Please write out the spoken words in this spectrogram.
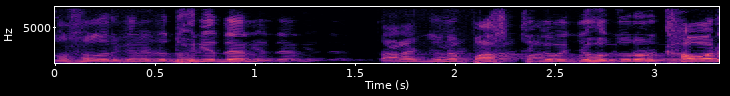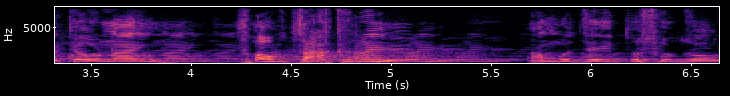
দশ হাজার কেন একটু ধরিয়ে দেন? তার একজনে পাঁচ থেকে বলছে হতুর খাওয়ার কেউ নাই, সব চাকরি। আমি এই তো সুযোগ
